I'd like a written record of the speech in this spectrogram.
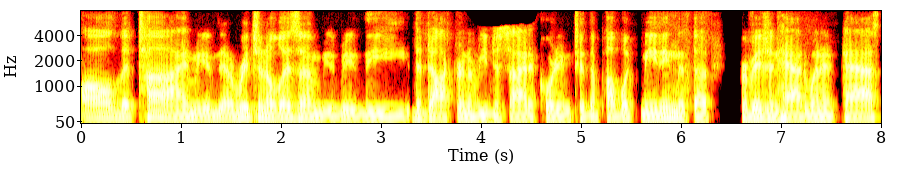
all the time. The originalism, the, the doctrine of you decide according to the public meaning that the provision had when it passed.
